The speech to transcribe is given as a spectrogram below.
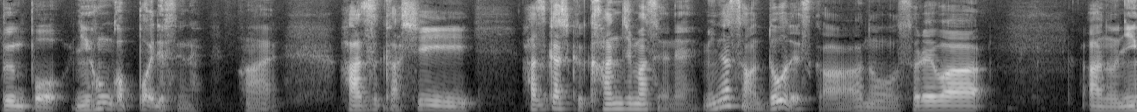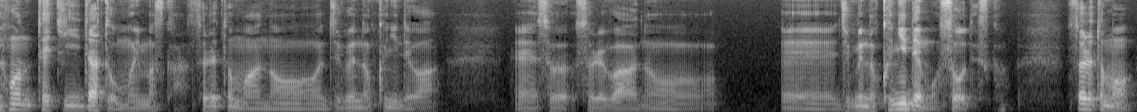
文法日本語っぽいですよね。はい、恥ずかしい恥ずかしく感じますよね。皆さんはどうですか？あのそれはあの日本的だと思いますか？それともあの自分の国では、えー、そそれはあの、えー、自分の国でもそうですか？それとも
